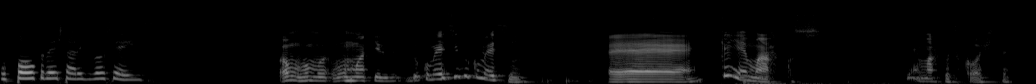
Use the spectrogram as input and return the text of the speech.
um pouco da história de vocês. Vamos, vamos, vamos aqui do comecinho do comecinho. É, Quem é Marcos? Quem é Marcos Costa?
